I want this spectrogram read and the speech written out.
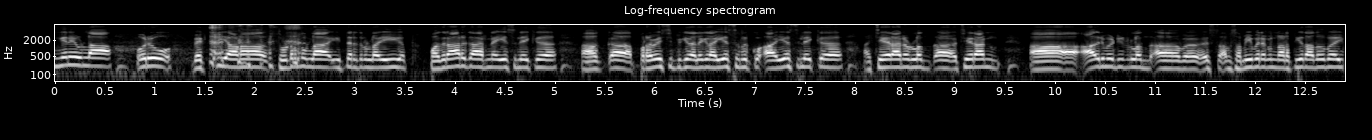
ഇങ്ങനെയുള്ള ഒരു വ്യക്തിയാണ് തുടർന്നുള്ള ഇത്തരത്തിലുള്ള ഈ പതിനാറുകാരനെ ഐ എസിലേക്ക് പ്രവേശിപ്പിക്കുന്നത് അല്ലെങ്കിൽ ഐ എസ് ഐ എസിലേക്ക് ചേരാനുള്ള ചേരാൻ ആ, അതിനു വേണ്ടിയിട്ടുള്ള സമീപനങ്ങൾ നടത്തിയത് അതുമായി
